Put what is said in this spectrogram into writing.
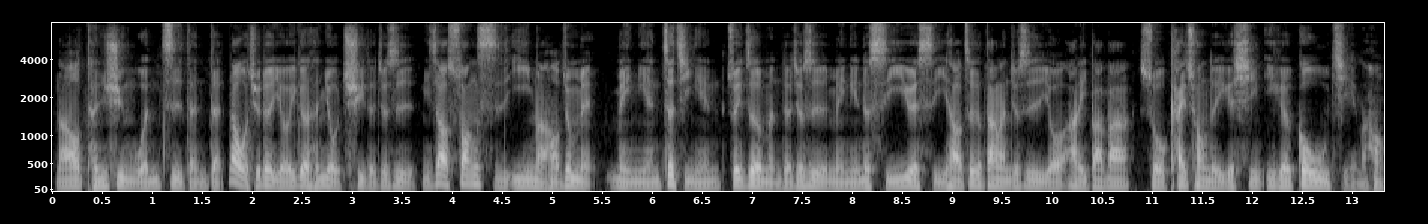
然后腾讯文字等等。那我觉得有一个很有趣的，就是你知道双十一嘛哈，就每每年这几年最热门的就是每年的十一月十一号，这个当然就是由阿里巴巴所开创的一个新一个购物节嘛哈。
